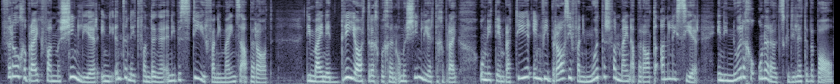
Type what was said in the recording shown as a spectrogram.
vir hul gebruik van masjienleer en die internet van dinge in die bestuur van die myn se apparaat. Die myn het 3 jaar terug begin om masjienleer te gebruik om die temperatuur en vibrasie van die motors van mynapparate te analiseer en die nodige onderhoudskedule te bepaal.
